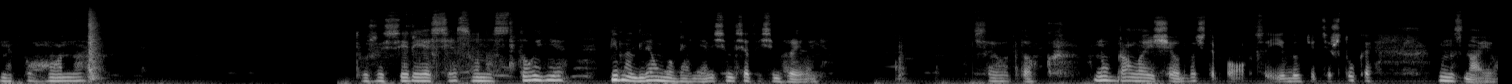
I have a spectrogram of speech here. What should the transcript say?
Непогана. Дуже серія Сес вона стоїть. Піна для умивання 88 гривень. Це отак. Ну, брала ще, от бачите, по акції йдуть ці штуки. Ну, не знаю.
